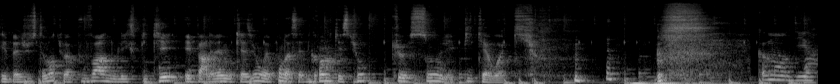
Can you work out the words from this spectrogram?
Et bien justement tu vas pouvoir nous l'expliquer et par la même occasion répondre à cette grande question que sont les Pikawak? comment dire,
